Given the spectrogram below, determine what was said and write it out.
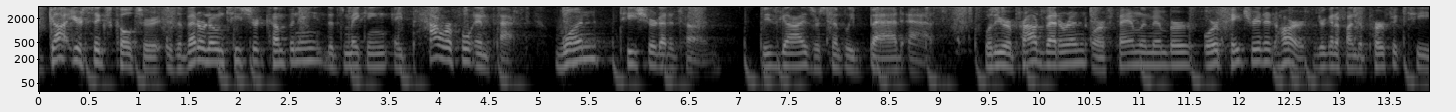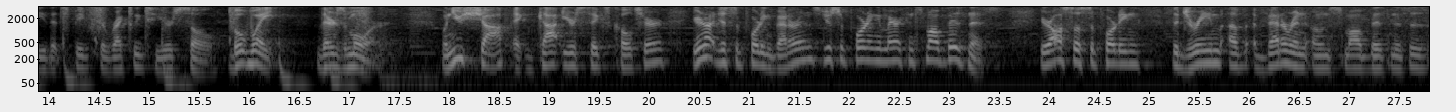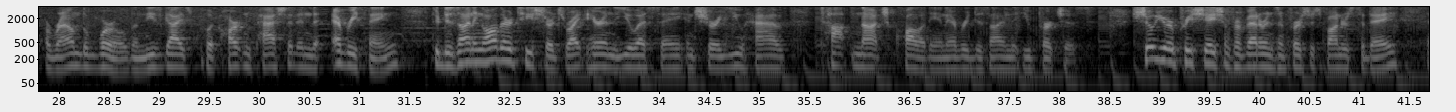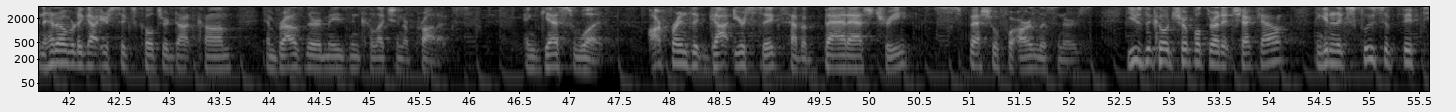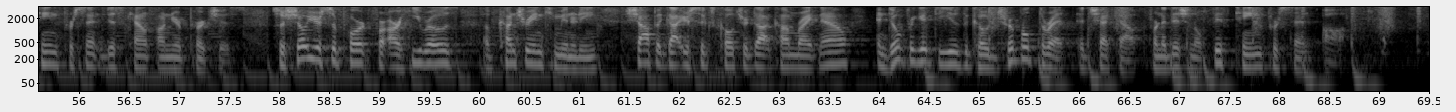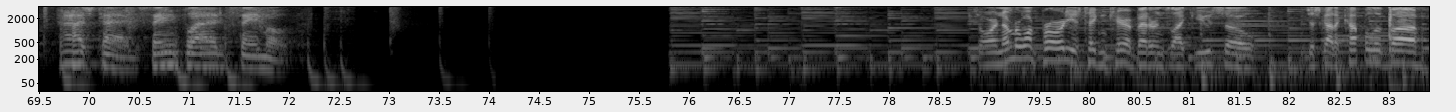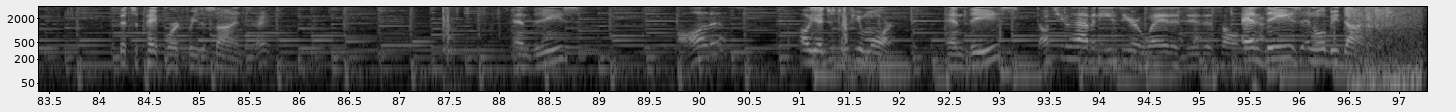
Got Your Six Culture is a veteran owned t shirt company that's making a powerful impact, one t shirt at a time. These guys are simply badass. Whether you're a proud veteran or a family member or a patriot at heart, you're going to find the perfect tee that speaks directly to your soul. But wait, there's more. When you shop at Got Your Six Culture, you're not just supporting veterans, you're supporting American small business. You're also supporting the dream of veteran owned small businesses around the world. And these guys put heart and passion into everything through designing all their t shirts right here in the USA, ensuring you have top notch quality in every design that you purchase. Show your appreciation for veterans and first responders today and head over to gotyoursixculture.com and browse their amazing collection of products. And guess what? Our friends at Got Your Six have a badass treat special for our listeners. Use the code Triple Threat at checkout and get an exclusive 15% discount on your purchase. So show your support for our heroes of country and community. Shop at gotyoursixculture.com right now. And don't forget to use the code Triple Threat at checkout for an additional 15% off. Hashtag same flag, same oath. So our number one priority is taking care of veterans like you. So just got a couple of uh, bits of paperwork for you to sign. Right? And these. All of this? Oh yeah, just a few more. And these. Don't you have an easier way to do this whole thing? And these, and we'll be done.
